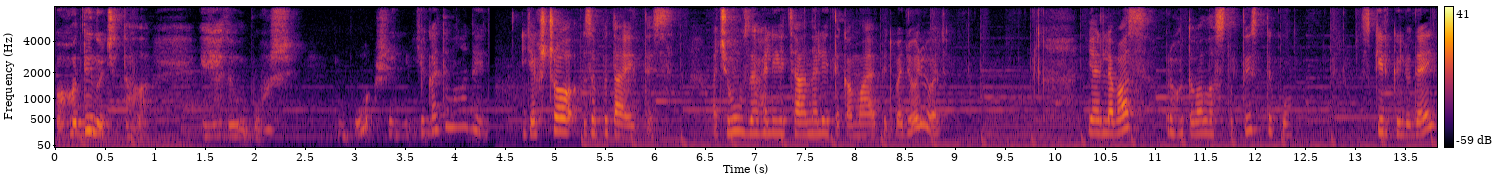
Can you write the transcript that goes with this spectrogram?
годину читала. І я думаю, боже, боже, яка ти молодець. Якщо запитаєтесь, а чому взагалі ця аналітика має підбадьорювати? Я для вас приготувала статистику, скільки людей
